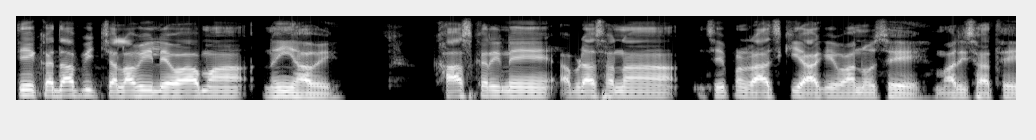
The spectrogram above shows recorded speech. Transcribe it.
તે કદાપી ચલાવી લેવામાં નહીં આવે. ખાસ કરીને અબડાસાના જે પણ રાજકીય આગેવાનો છે મારી સાથે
